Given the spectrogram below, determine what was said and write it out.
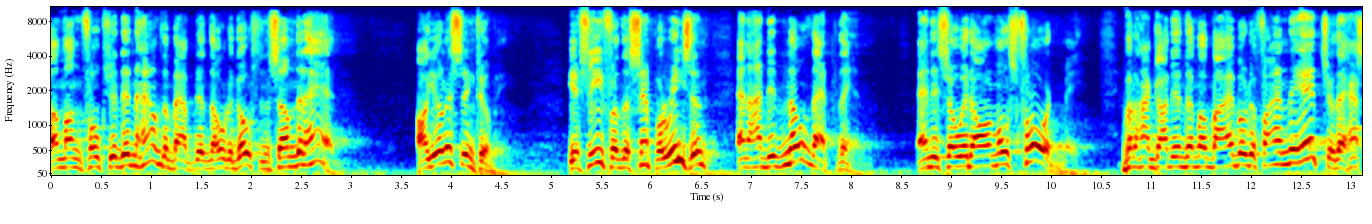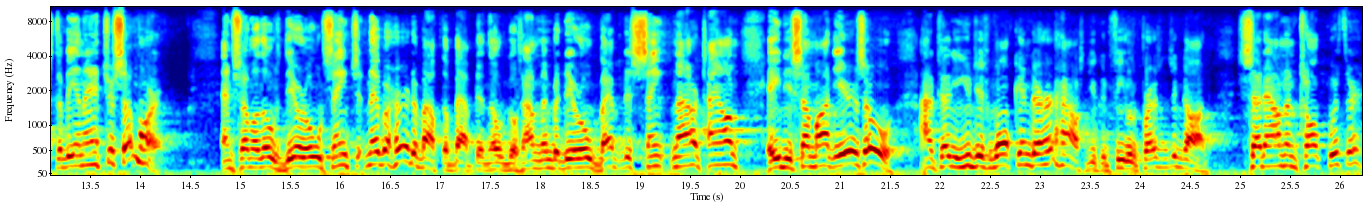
among folks that didn't have the baptism of the Holy Ghost and some that had. Are you listening to me? You see, for the simple reason, and I didn't know that then, And so it almost floored me. But I got into my Bible to find the answer. There has to be an answer somewhere. And some of those dear old saints that never heard about the baptism of the Holy Ghost. I remember dear old Baptist saint in our town, 80 some odd years old. I tell you, you just walk into her house you could feel the presence of God. Sat down and talked with her.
